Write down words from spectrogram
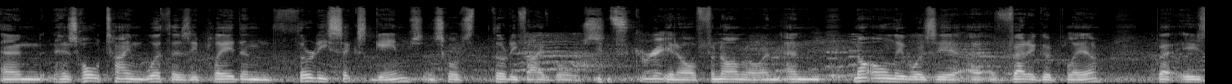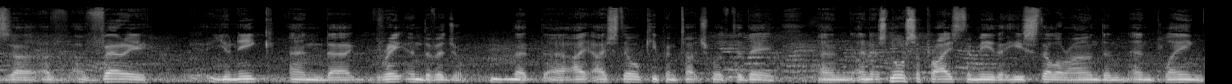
And his whole time with us, he played in 36 games and scored 35 goals. It's great. You know, phenomenal. And, and not only was he a, a very good player, but he's a, a, a very unique and uh, great individual mm-hmm. that uh, I, I still keep in touch with today and and it's no surprise to me that he's still around and and playing.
